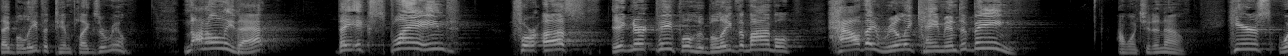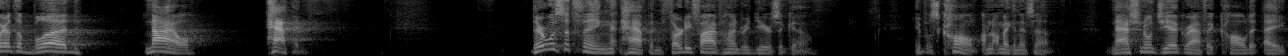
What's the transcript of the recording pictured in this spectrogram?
They believe the 10 plagues are real. Not only that, they explained for us ignorant people who believe the Bible how they really came into being. I want you to know. Here's where the blood Nile happened. There was a thing that happened 3,500 years ago. It was called, I'm not making this up, National Geographic called it a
